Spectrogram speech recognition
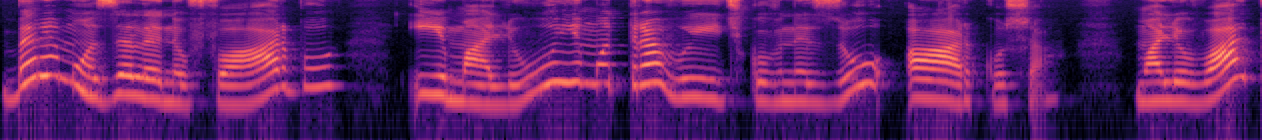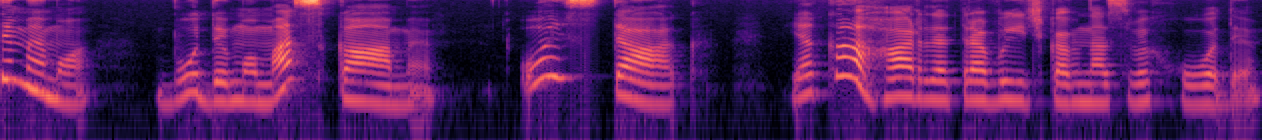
Беремо зелену фарбу і малюємо травичку внизу аркуша. Малюватимемо будемо мазками. Ось так. Яка гарна травичка в нас виходить.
